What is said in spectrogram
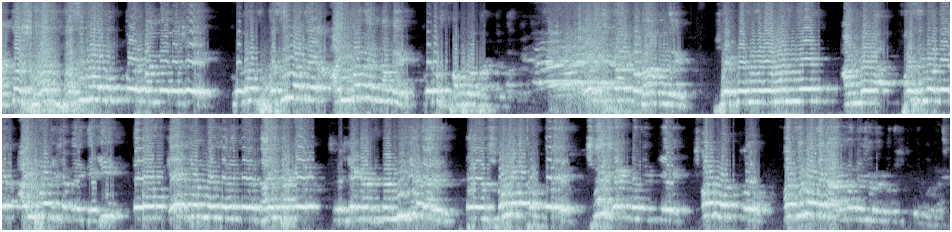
একটা ফাসিবাদ উত্তর বাংলাদেশে কোন ফাসিবাদের আইকনের নামে কোন স্থাপনা থাকতে পারবে পরিষ্কার কথা আমাদের শেখ মুজিবুর রহমানকে আমরা আইকন দেখি এবং এর জন্য যদি দায়ী থাকে শেখ হাসিনা নিজে দায়ী। কারণ ষোলো বছর ধরে সে শেখ মুজিবকে সর্বত্র ফাসিবাদের আইকন হিসেবে প্রতিষ্ঠিত করেছে।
